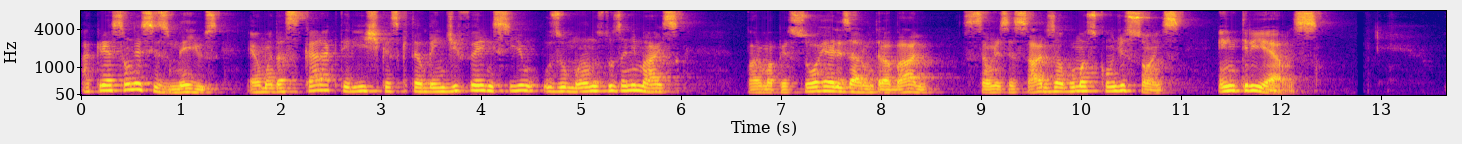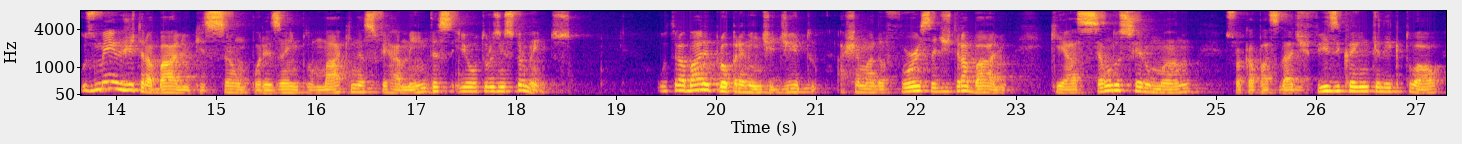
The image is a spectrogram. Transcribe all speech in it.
A criação desses meios é uma das características que também diferenciam os humanos dos animais. Para uma pessoa realizar um trabalho, são necessárias algumas condições, entre elas os meios de trabalho que são, por exemplo, máquinas, ferramentas e outros instrumentos. O trabalho propriamente dito, a chamada força de trabalho, que é a ação do ser humano, sua capacidade física e intelectual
